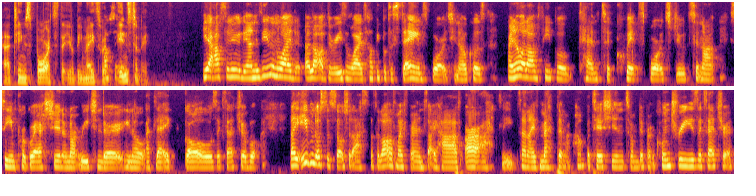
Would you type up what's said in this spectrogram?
uh, team sports that you'll be mates with Absolutely. instantly. Yeah, absolutely. And it's even why a lot of the reason why I tell people to stay in sports, you know, because I know a lot of people tend to quit sports due to not seeing progression or not reaching their, you know, athletic goals, etc. But like even just the social aspect, a lot of my friends I have are athletes and I've met them at competitions from different countries, etc.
